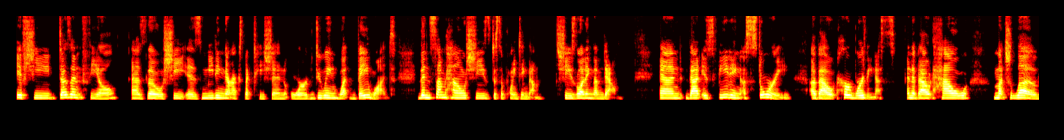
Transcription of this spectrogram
if she doesn't feel as though she is meeting their expectation or doing what they want, then somehow she's disappointing them. She's letting them down. And that is feeding a story about her worthiness and about how much love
